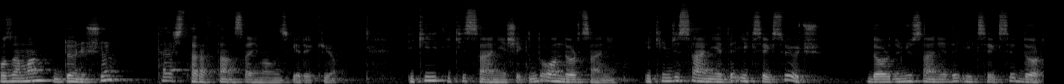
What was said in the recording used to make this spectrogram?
O zaman dönüşü ters taraftan saymamız gerekiyor. 2 2 saniye şeklinde 14 saniye. İkinci saniyede x eksi 3. Dördüncü saniyede x eksi 4.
